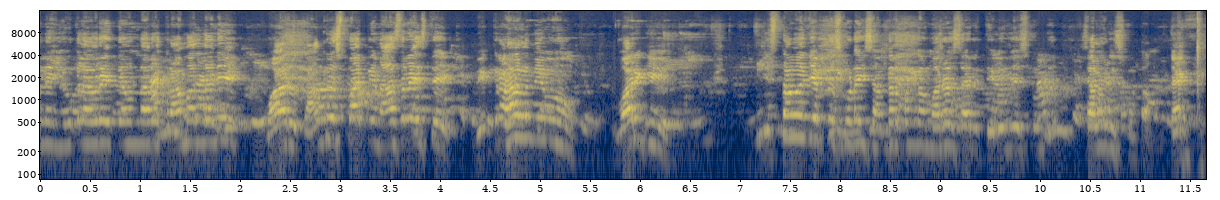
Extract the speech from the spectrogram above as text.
చేసుకునే యువకులు ఎవరైతే ఉన్నారో గ్రామాల్లోని వారు కాంగ్రెస్ పార్టీని ఆశ్రయిస్తే విగ్రహాలు మేము వారికి ఇస్తామని చెప్పేసి కూడా ఈ సందర్భంగా మరోసారి తెలియజేసుకుంటూ సెలవు తీసుకుంటాం. థ్యాంక్ యూ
